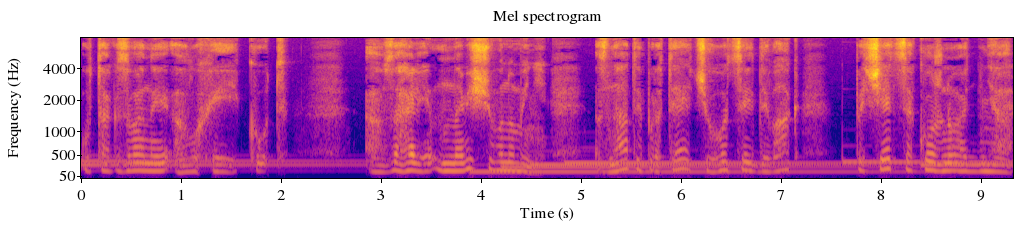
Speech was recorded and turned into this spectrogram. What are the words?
у так званий глухий кут. А взагалі, навіщо воно мені знати про те, чого цей дивак печеться кожного дня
